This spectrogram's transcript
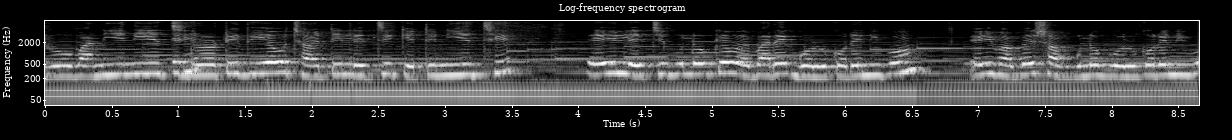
ড্রো বানিয়ে নিয়েছি। ড্রোটি দিয়েও ছয়টি লেচি কেটে নিয়েছি। এই লেচিগুলোকেও এবারে গোল করে নিব। এইভাবে সবগুলো গোল করে নিব।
